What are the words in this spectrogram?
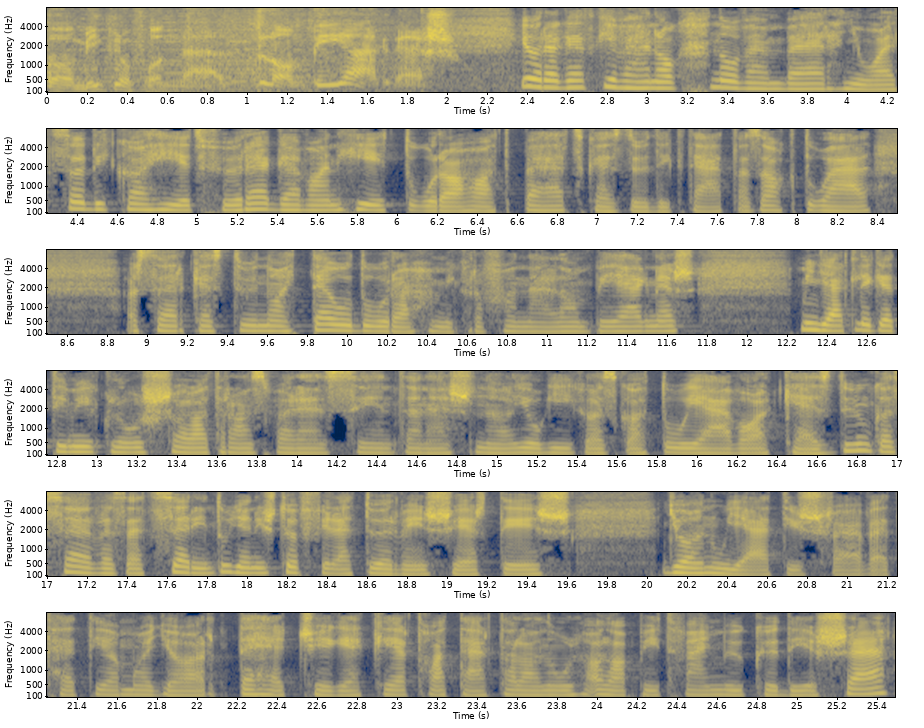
A mikrofonnál Lampi Ágnes. Jó reggelt kívánok! November 8-a, hétfő reggel van, 7 óra 6 perc kezdődik tehát az aktuál. A szerkesztő Nagy Teodóra, a mikrofonnál Lampi Ágnes. Mindjárt Ligeti Miklóssal, a Transparency International jogi igazgatójával kezdünk. A szervezet szerint ugyanis többféle törvénysértés gyanúját is felvetheti a magyar tehetségekért határtalanul alapítvány működése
